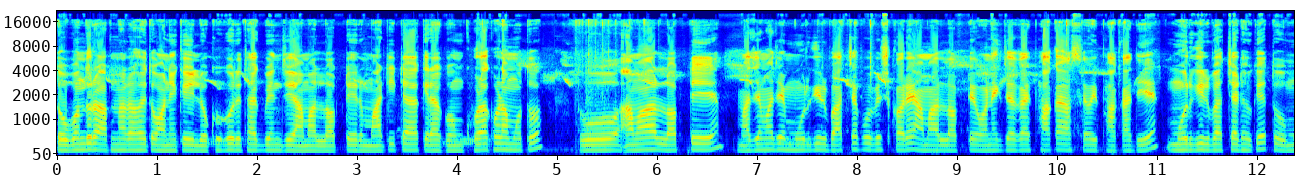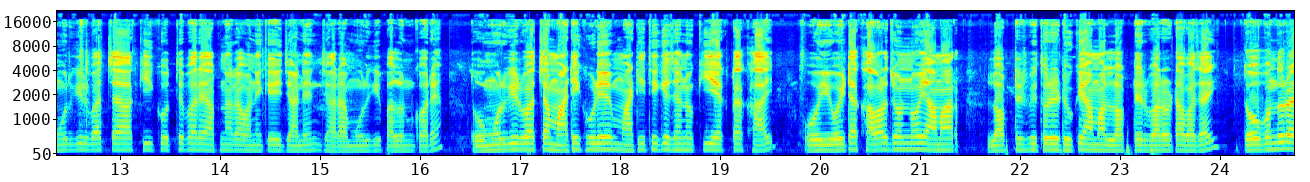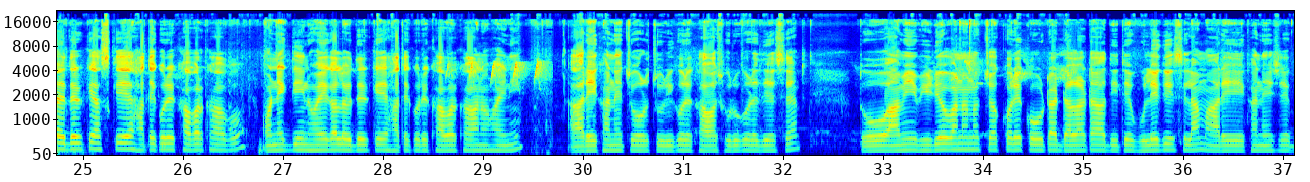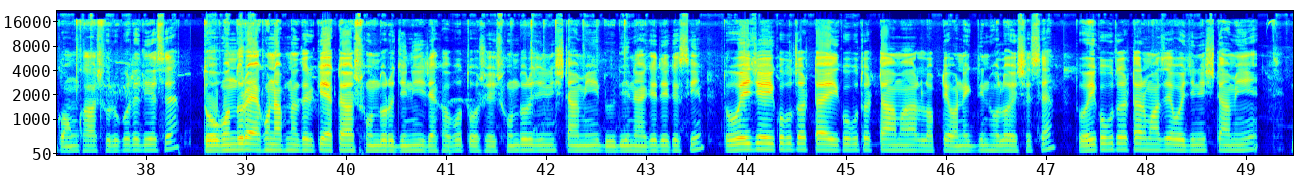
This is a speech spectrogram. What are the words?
তো বন্ধুরা, আপনারা হয়তো অনেকেই লক্ষ্য করে থাকবেন যে আমার লফটের মাটিটা কীরকম খোঁড়া খোঁড়া মতো। তো আমার লফটে মাঝে মাঝে মুরগির বাচ্চা প্রবেশ করে। আমার লফটে অনেক জায়গায় ফাঁকা আছে ওই ফাঁকা দিয়ে। মুরগির বাচ্চা ঢোকে। তো মুরগির বাচ্চা কি করতে পারে আপনারা অনেকেই জানেন, যারা মুরগি পালন করে। তো মুরগির বাচ্চা মাটি খুঁড়ে মাটি থেকে যেন কি একটা খায়, ওই ওইটা খাওয়ার জন্যই আমার লফটের ভিতরে ঢুকে আমার লফটের বারোটা বাজায় তো বন্ধুরা, এদেরকে আজকে হাতে করে খাবার খাওয়াবো। অনেক দিন হয়ে গেল এদেরকে হাতে করে খাবার খাওয়ানো হয়নি। আর এখানে চোর চুরি করে খাওয়া শুরু করে দিয়েছে। তো আমি ভিডিও বানানোর চক্করে কৌটার ডালাটা দিতে ভুলে গিয়েছিলাম, আর এখানে এসে গম খাওয়া শুরু করে দিয়েছে। তো বন্ধুরা, এখন আপনাদেরকে একটা সুন্দর জিনিস দেখাবো। তো সেই সুন্দর জিনিসটা আমি দুই দিন আগে দেখেছি। তো এই যে এই কবুতরটা এই কবুতরটা আমার লফটে অনেক দিন হলো এসেছে। তো এই কবুতরটার মাঝে ওই জিনিসটা আমি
